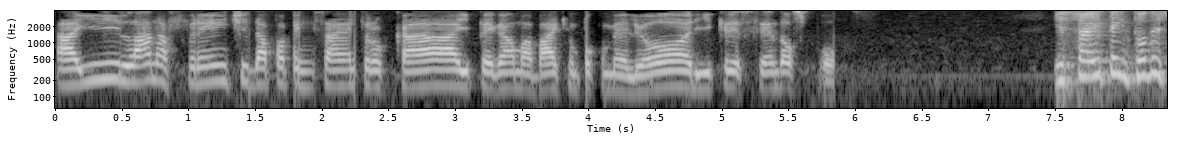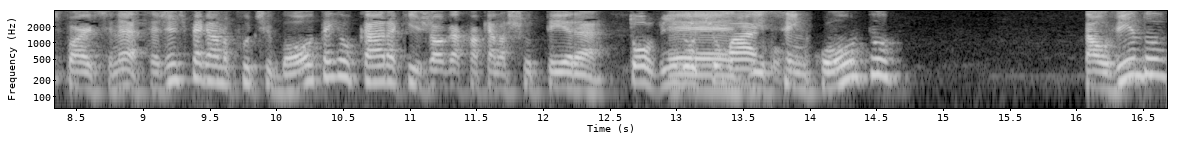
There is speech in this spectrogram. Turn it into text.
aí lá na frente dá para pensar em trocar e pegar uma bike um pouco melhor e ir crescendo aos poucos. Isso aí tem todo esporte, né? Se a gente pegar no futebol, tem o cara que joga com aquela chuteira Tô ouvindo é, de sem conto. Tá ouvindo?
